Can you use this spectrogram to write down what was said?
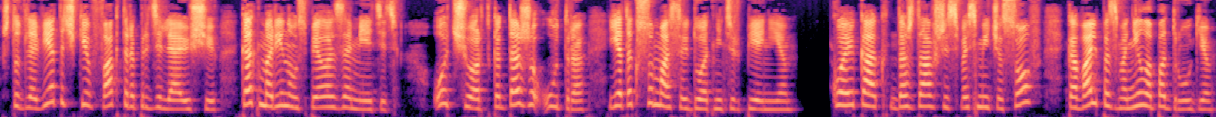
что для веточки фактор определяющий, как Марина успела заметить. О черт, когда же утро, я так с ума сойду от нетерпения. Кое-как, дождавшись восьми часов, Коваль позвонила подруге.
